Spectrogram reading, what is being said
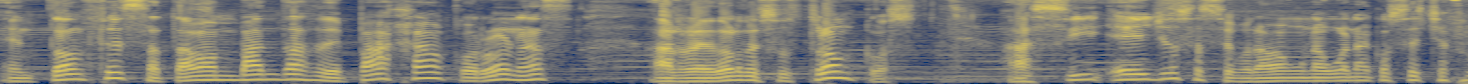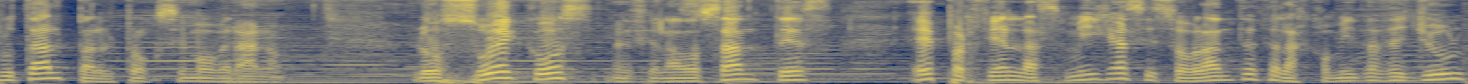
Entonces ataban bandas de paja o coronas alrededor de sus troncos. Así ellos aseguraban una buena cosecha frutal para el próximo verano. Los suecos, mencionados antes, esparcían las migas y sobrantes de las comidas de Yule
